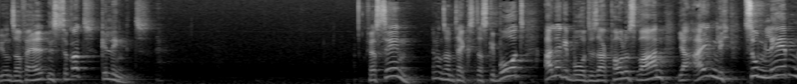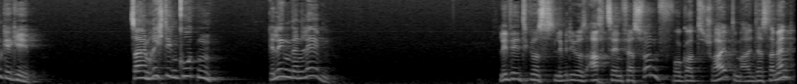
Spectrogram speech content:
Wie unser Verhältnis zu Gott gelingt. Vers 10 in unserem Text. Das Gebot, alle Gebote, sagt Paulus, waren ja eigentlich zum Leben gegeben. Zu einem richtigen, guten, gelingenden Leben. Leviticus, Leviticus 18, Vers 5, wo Gott schreibt im Alten Testament,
